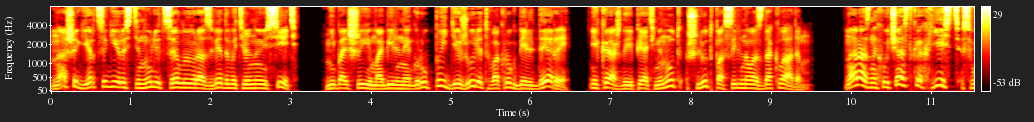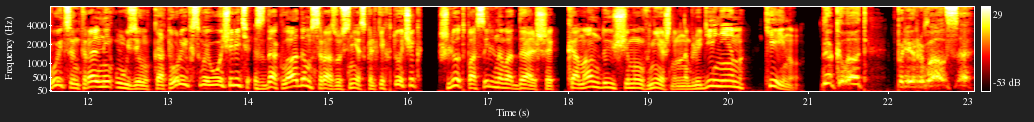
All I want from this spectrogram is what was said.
наши герцоги растянули целую разведывательную сеть. Небольшие мобильные группы дежурят вокруг Бельдеры и каждые пять минут шлют посыльного с докладом. На разных участках есть свой центральный узел, который, в свою очередь, с докладом сразу с нескольких точек шлет посыльного дальше, к командующему внешним наблюдением Кейну. «Доклад прервался»,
